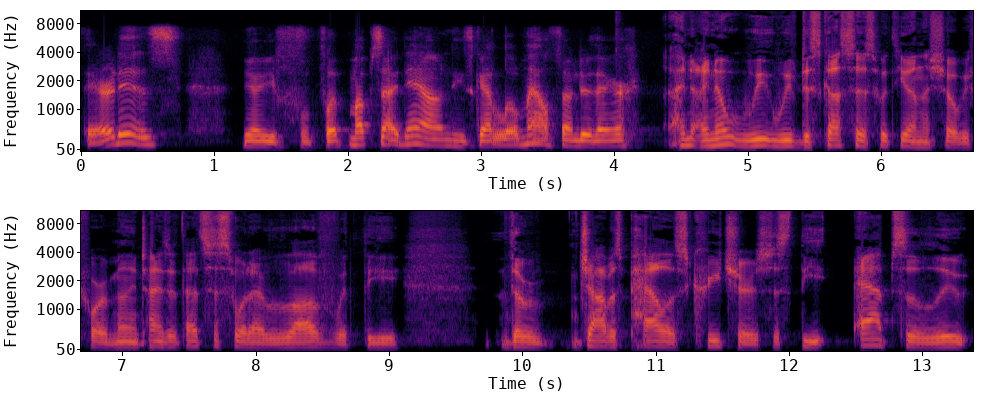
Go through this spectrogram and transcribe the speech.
there it is. You know, you flip him upside down. He's got a little mouth under there. I, I know we we've discussed this with you on the show before a million times, but that's just what I love with the the Jabba's palace creatures, just the absolute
